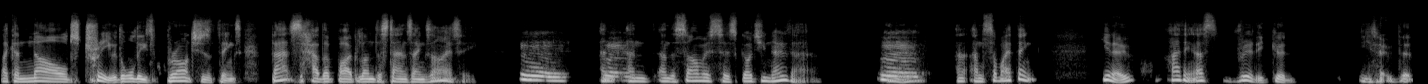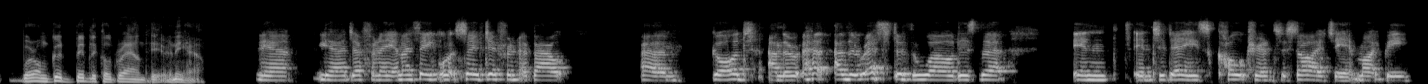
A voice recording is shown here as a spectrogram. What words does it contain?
like a gnarled tree with all these branches and things that's how the bible understands anxiety mm. and mm. and and the psalmist says god you know that mm. you know? And, and so i think you know i think that's really good you know that we're on good biblical ground here anyhow yeah yeah definitely and i think what's so different about um, God and the and the rest of the world is that in in today's culture and society, it might be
